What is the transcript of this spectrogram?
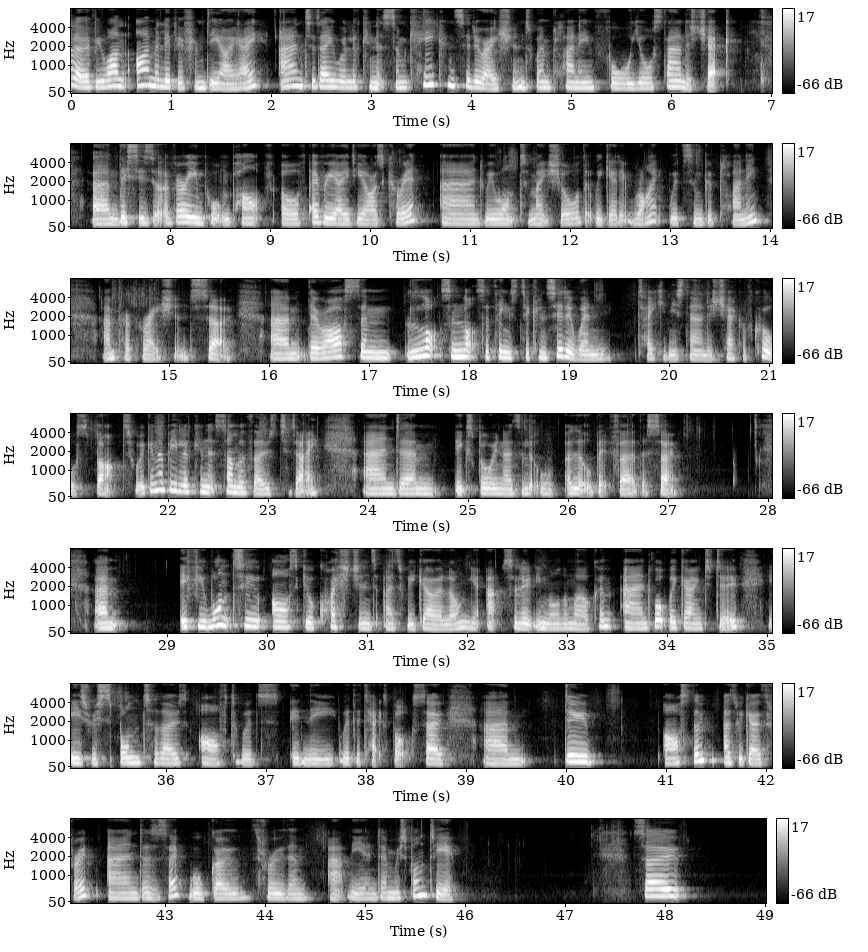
Hello everyone, I'm Olivia from DIA and today we're looking at some key considerations when planning for your standards check. Um, this is a very important part of every ADI's career and we want to make sure that we get it right with some good planning and preparation. So um, there are some lots and lots of things to consider when taking your standards check, of course, but we're going to be looking at some of those today and um, exploring those a little a little bit further. So. Um, if you want to ask your questions as we go along, you're absolutely more than welcome. And what we're going to do is respond to those afterwards in the with the text box. So um, do ask them as we go through, and as I say, we'll go through them at the end and respond to you. So,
